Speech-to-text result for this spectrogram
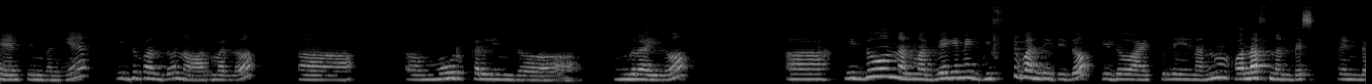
ಹೇಳ್ತೀನಿ ಬನ್ನಿ. ಇದು ಬಂದು ನಾರ್ಮಲ್ಲು ಮೂರು ಕಲ್ಲಿಂದು ಉಂಗುರ ಇದು. ಇದು ನನ್ನ ಮದುವೆಗೇನೆ ಗಿಫ್ಟ್ ಬಂದಿದ್ದಿದ್ದು ಇದು ಆ್ಯಕ್ಚುಲಿ ನನ್ನ ಒನ್ ಆಫ್ ನನ್ನ ಬೆಸ್ಟ್ ಫ್ರೆಂಡ್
